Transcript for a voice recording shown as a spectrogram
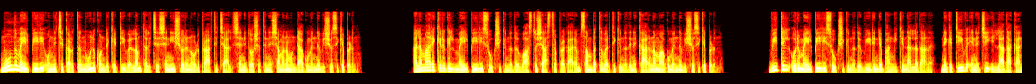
മൂന്ന് മയിൽപീലി ഒന്നിച്ച് കറുത്ത നൂലുകൊണ്ട് കെട്ടി വെള്ളം തളിച്ച് ശനീശ്വരനോട് പ്രാർത്ഥിച്ചാൽ ശനിദോഷത്തിന് ശമനമുണ്ടാകുമെന്ന് വിശ്വസിക്കപ്പെടുന്നു. അലമാരയ്ക്കരുകിൽ മയിൽപീലി സൂക്ഷിക്കുന്നത് വാസ്തുശാസ്ത്രപ്രകാരം സമ്പത്ത് വർദ്ധിക്കുന്നതിന് കാരണമാകുമെന്ന് വിശ്വസിക്കപ്പെടുന്നു. വീട്ടിൽ ഒരു മയിൽപീലി സൂക്ഷിക്കുന്നത് വീടിന്റെ ഭംഗിക്ക് നല്ലതാണ് നെഗറ്റീവ് എനർജി ഇല്ലാതാക്കാൻ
